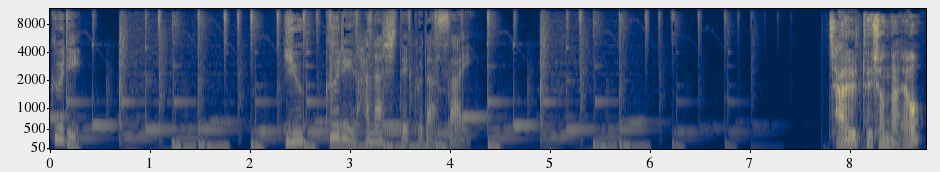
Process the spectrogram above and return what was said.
くり。ゆっくり話してください。 잘 되셨나요?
